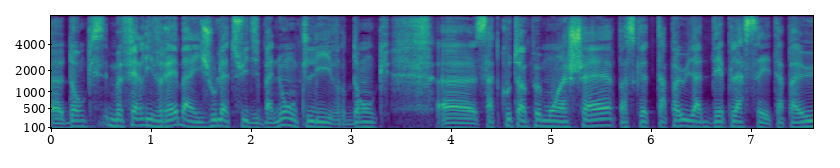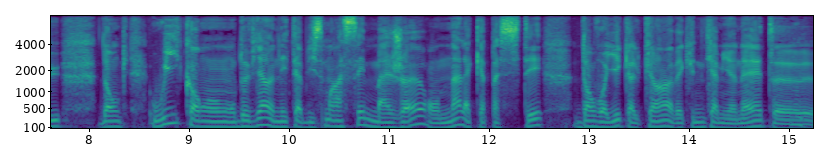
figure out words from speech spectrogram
Euh, donc me faire livrer, ben ils jouent là-dessus. Ils disent ben nous on te livre, donc euh, ça te coûte un peu moins cher parce que t'as pas eu à te déplacer, t'as pas eu. Donc oui, quand on devient un établissement assez majeur, on a la capacité d'envoyer quelqu'un avec une camionnette euh,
